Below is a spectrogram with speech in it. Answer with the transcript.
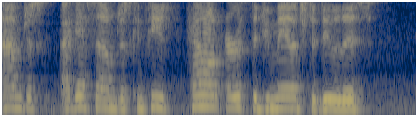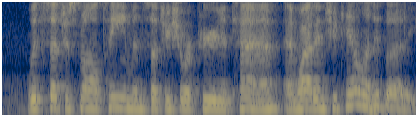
I'm just, I guess I'm just confused. How on earth did you manage to do this with such a small team in such a short period of time? And why didn't you tell anybody?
